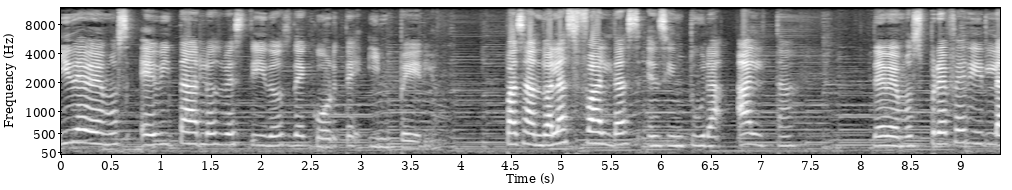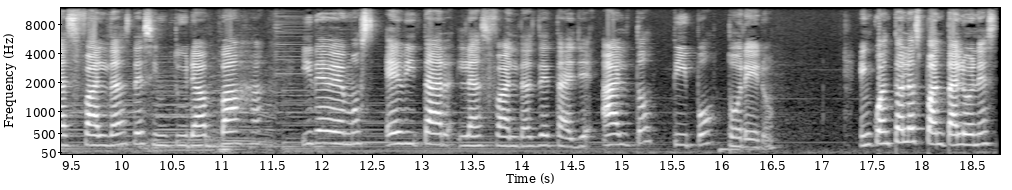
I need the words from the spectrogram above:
y debemos evitar los vestidos de corte imperio. Pasando a las faldas en cintura alta, debemos preferir las faldas de cintura baja y debemos evitar las faldas de talle alto tipo torero. En cuanto a los pantalones,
